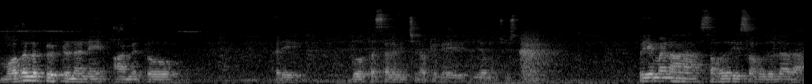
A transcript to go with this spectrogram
మొదలు పెట్టునని ఆమెతో మరి దూత సెలవిచ్చినట్లుగా ఏమో చూస్తున్నాం. ప్రియమైన సహోదరి సహోదరులారా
